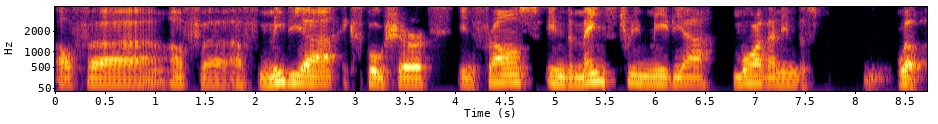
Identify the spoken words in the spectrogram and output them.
of uh, of uh, of media exposure in France in the mainstream media more than in the well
